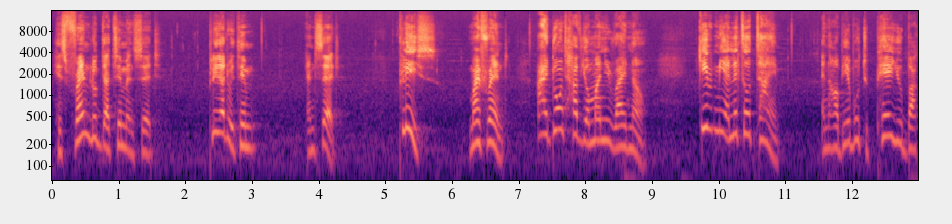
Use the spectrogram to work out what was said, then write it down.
His friend looked at him and said, pleaded with him and said, Please, my friend, I don't have your money right now. Give me a little time and I'll be able to pay you back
